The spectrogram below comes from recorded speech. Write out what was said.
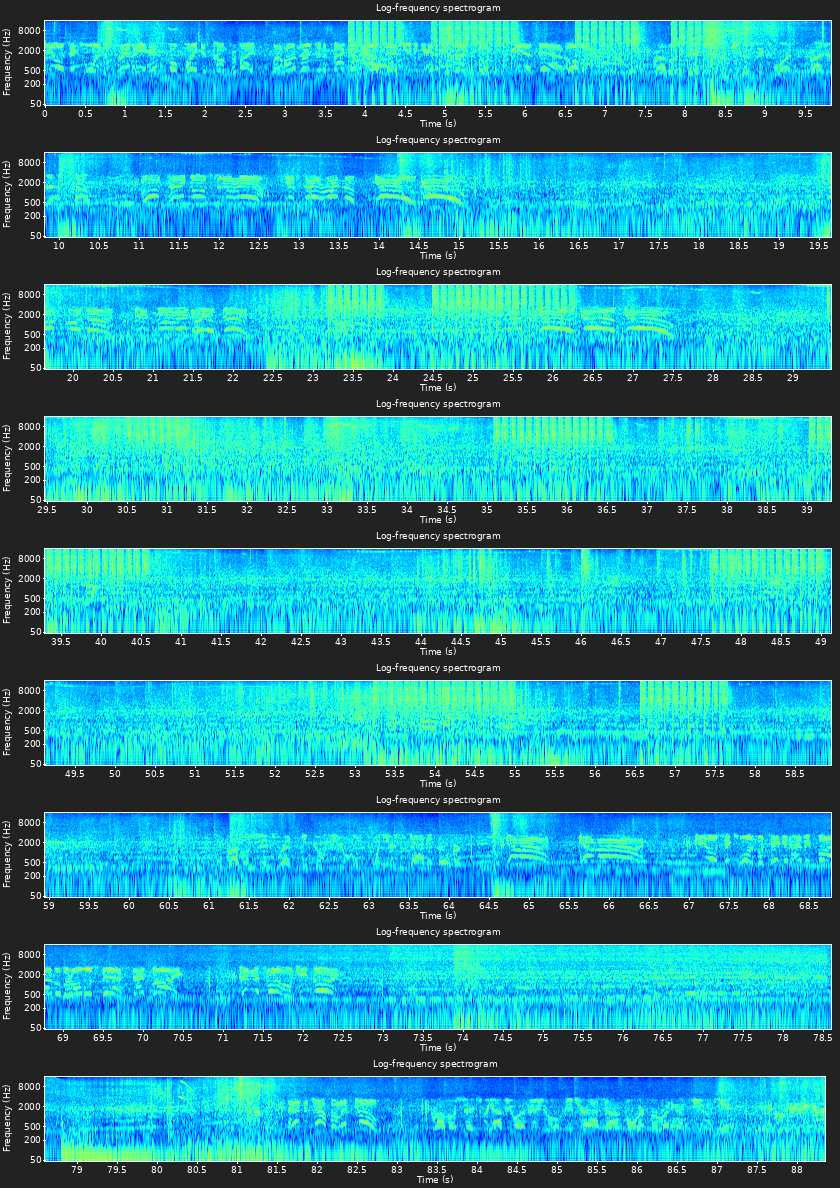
Kilo 6-1, the primary exfil point is compromised. We're en route to the backup LZ using enemy transport. Meet us there, over. Bravo 6, Kilo 6-1. Roger that. Out. More tangos to the rear! Just outrun them! Go, go! Have you on visual. Get your ass on board. We're running on fumes here.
